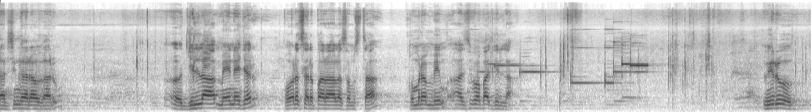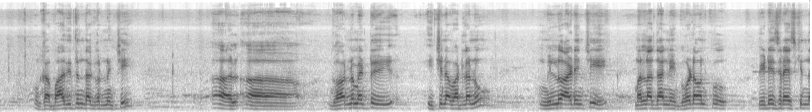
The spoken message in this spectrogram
నరసింహారావు గారు జిల్లా మేనేజర్ పౌర సరఫరాల సంస్థ కుమరం భీం ఆసిఫాబాద్ జిల్లా. వీరు ఒక బాధితుని దగ్గర నుంచి గవర్నమెంట్ ఇచ్చిన వడ్లను మిల్లు ఆడించి మళ్ళా దాన్ని గోడౌన్కు పీడిఎస్ రైస్ కింద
